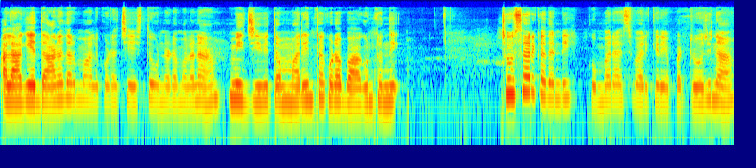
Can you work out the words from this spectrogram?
అలాగే దాన ధర్మాలు కూడా చేస్తూ ఉండడం వలన మీ జీవితం మరింత కూడా బాగుంటుంది. చూశారు కదండి కుంభరాశి వారికి రేపటి రోజున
